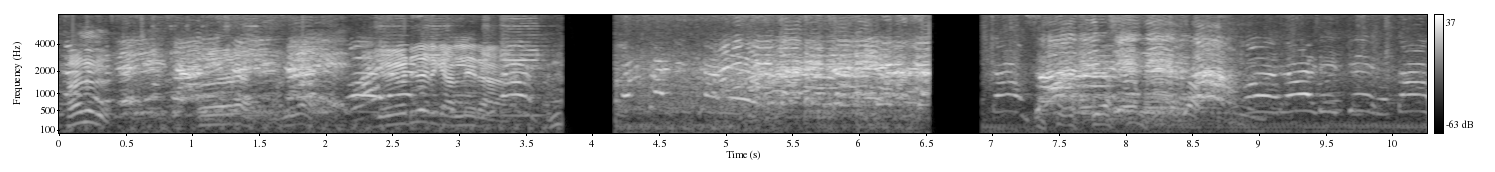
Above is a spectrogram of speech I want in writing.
వేతనాలు ఏడు దగ్గరికి వెళ్ళిరా పోరాడి తీరుతాం.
